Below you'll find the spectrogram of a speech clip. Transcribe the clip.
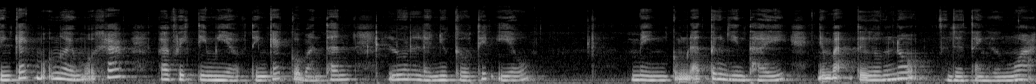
Tính cách mỗi người mỗi khác và việc tìm hiểu tính cách của bản thân luôn là nhu cầu thiết yếu. Mình cũng đã từng nhìn thấy những bạn từ hướng nội dần dần thành hướng ngoại.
